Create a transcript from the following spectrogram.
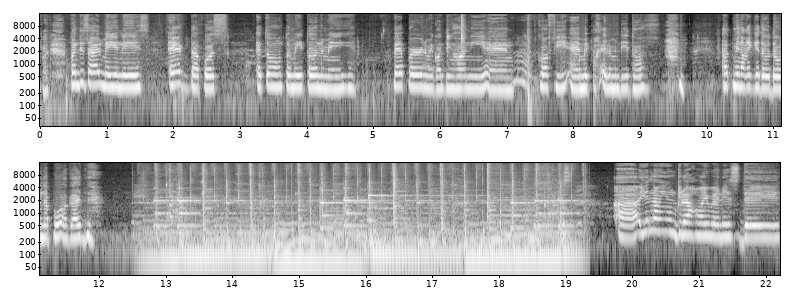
Pandesal, mayonnaise, egg, tapos itong tomato na may pepper, na may konting honey, and coffee, and may pakialam dito. At may nakikidaw-daw na po agad. Lang yung ginawa ko ngayong Wednesday.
